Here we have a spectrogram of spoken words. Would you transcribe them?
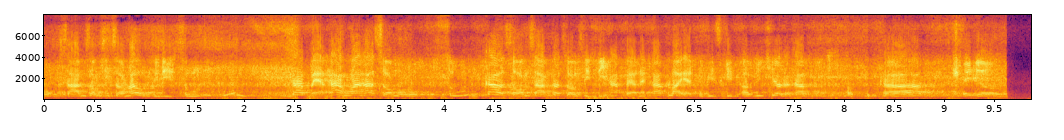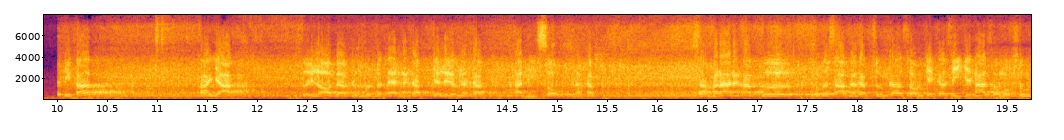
6 3 2 4 2 5 6 4 0 9 8 5 5 5 2 6 6 0 9 2 3 9 2 4 4 5 8 นะครับไลน์แอดบีสกินออฟฟิเชียลนะครับ ขอบคุณครับเดียวสวัสดีครับ ถ้าอยากสวยหล่อแบบลุงพลป้าแตนนะครับอย่าลืมนะครับฮันนี่โซนะครับ สัมภาระนะครับเบอร์โทรศัพท์นะครับ0 9 2 7 9 4 7 5 2 6 0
